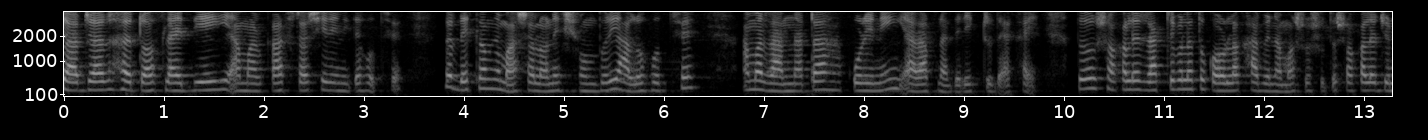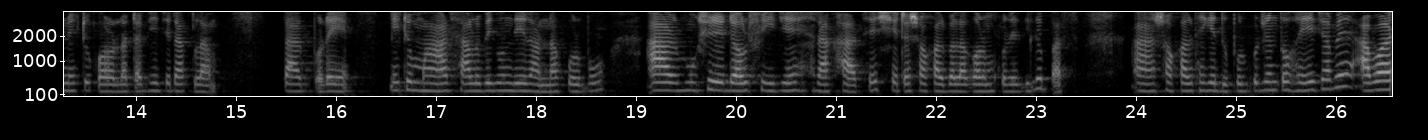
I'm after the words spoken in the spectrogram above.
চার্জার টর্চ লাইট দিয়েই আমার কাজটা সেরে নিতে হচ্ছে। তো দেখলাম যে মার্শাল অনেক সুন্দরই আলো হচ্ছে। আমার রান্নাটা করে নিই আর আপনাদের একটু দেখাই। তো সকালের রাত্রেবেলা তো করলা খাবে না আমার শ্বশুর, তো সকালের জন্য একটু করলাটা ভেজে রাখলাম। তারপরে একটু মাছ, আলু বেগুন দিয়ে রান্না করব। আর মুসুরির ডাল ফ্রিজে রাখা আছে, সেটা সকালবেলা গরম করে দিলে বাস সকাল থেকে দুপুর পর্যন্ত হয়ে যাবে, আবার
